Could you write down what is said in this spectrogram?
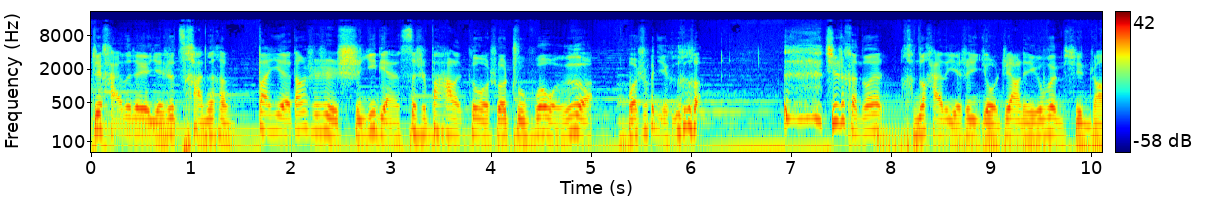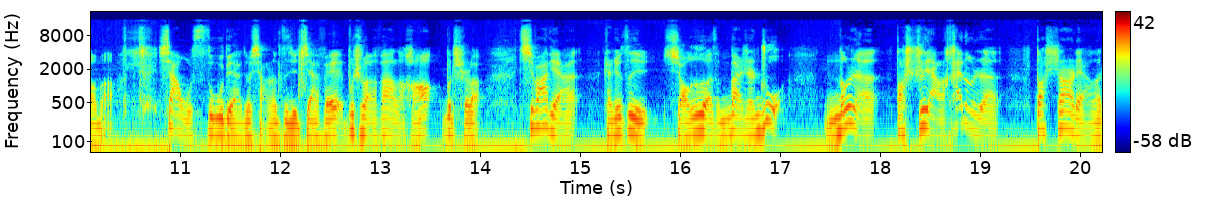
这孩子这个也是惨的很，半夜当时是十一点四十八了，跟我说主播我饿，我说你饿。其实很多很多孩子也是有这样的一个问题，你知道吗？下午四五点就想着自己减肥，不吃晚饭了，好不吃了，七八点感觉自己小饿怎么办？忍住。能忍到十点了还能忍，到十二点了，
